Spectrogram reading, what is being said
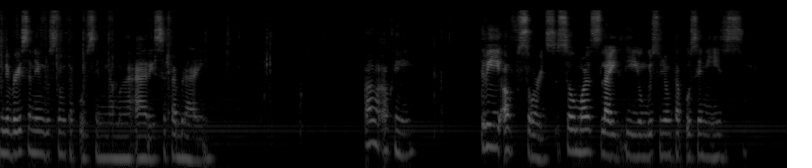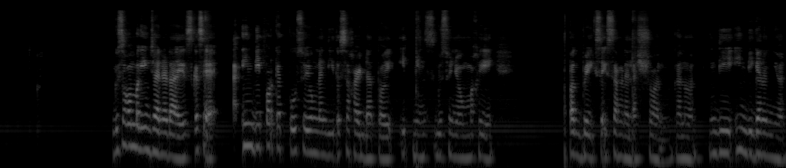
Universe, ano yung gustong tapusin ng mga Aris sa February? Oh, okay. Three of Swords. So, most likely, yung gusto nyong tapusin is gusto kong maging generalize kasi ah, hindi porket puso yung nandito sa card na to, it means gusto nyo maki pag-break sa isang relasyon. Ganon. Hindi, hindi ganon yun.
